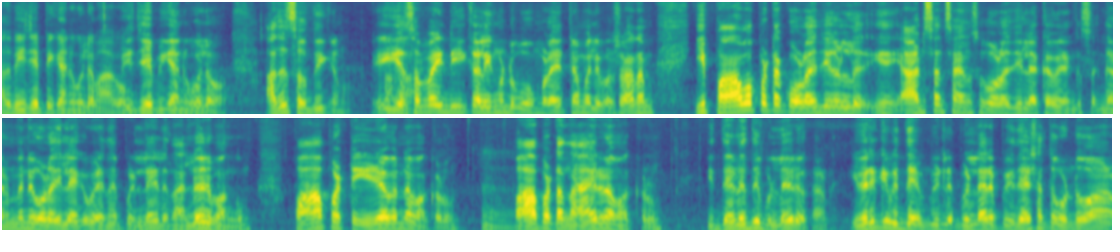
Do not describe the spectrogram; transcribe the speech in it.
അത് ബി ജെ പിക്ക് അനുകൂലമാകും. ബി ജെ പിക്ക് അനുകൂലമാവും അത് ശ്രദ്ധിക്കണം. ഈ എസ് എഫ് ഐ ഡി കളിയും കൊണ്ട് പോകുമ്പോൾ ഏറ്റവും വലിയ പ്രശ്നം. കാരണം ഈ പാവപ്പെട്ട കോളേജുകളിൽ ഈ ആർട്സ് ആൻഡ് സയൻസ് കോളേജിലൊക്കെ വരുന്ന- ഗവൺമെന്റ് കോളേജിലേക്ക് വരുന്ന പിള്ളേർ നല്ലൊരു പങ്കും പാവപ്പെട്ട ഈഴവന്റെ മക്കളും പാവപ്പെട്ട നായരുടെ മക്കളും ഈ ദളിത് പിള്ളേരൊക്കെയാണ്. ഇവർക്ക് പിള്ളേരെ വിദേശത്ത് കൊണ്ടുപോകാൻ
